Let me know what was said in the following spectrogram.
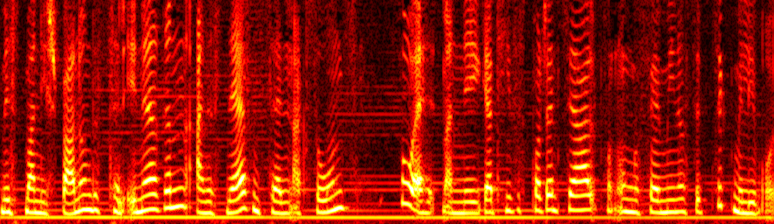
Misst man die Spannung des Zellinneren eines Nervenzellenaxons, so erhält man negatives Potential von ungefähr minus 70 mV.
